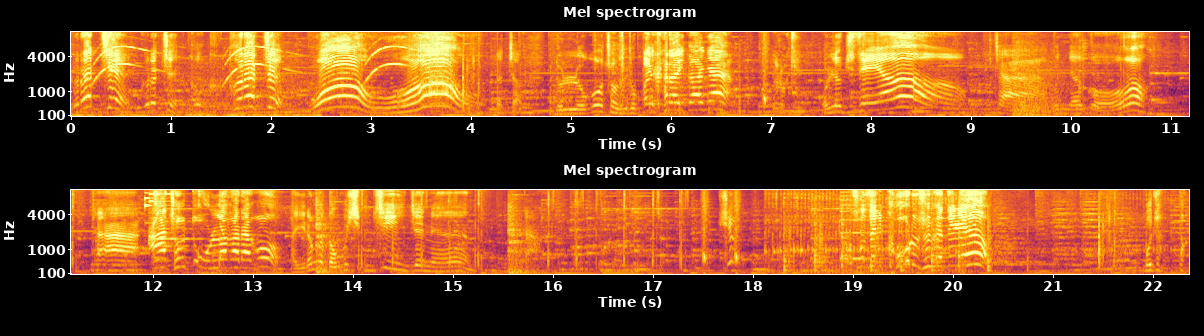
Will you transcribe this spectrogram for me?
그렇지! 그렇지! 그, 그, 그렇지! Wow! Wow! 그렇죠. 누르고 저 위로 빨리 가라 이거 아니야? 이렇게 올려주세요. 자 문 열고. 자 아 저기 또 올라가라고? 아 이런 거 너무 쉽지 이제는. 자 올라가자 슉! 어, 선생님 코고는 소리가 들려요 뭐죠 밖,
